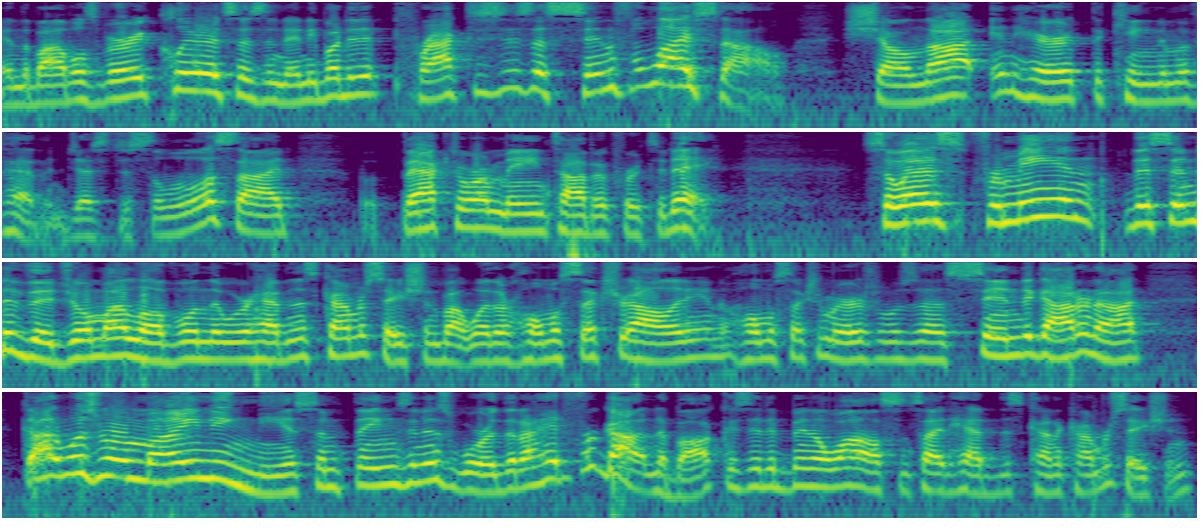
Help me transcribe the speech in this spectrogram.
and the Bible's very clear. It says that anybody that practices a sinful lifestyle shall not inherit the kingdom of heaven. Just just a little aside, but back to our main topic for today. So, as for me and this individual, my loved one, that we are having this conversation about whether homosexuality and homosexual marriage was a sin to God or not, God was reminding me of some things in His Word that I had forgotten about because it had been a while since I'd had this kind of conversation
